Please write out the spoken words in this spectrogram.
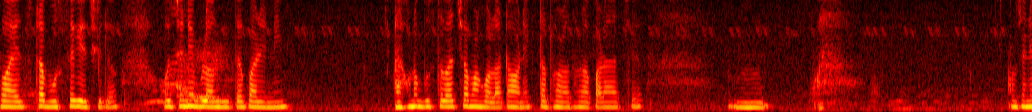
ভয়েসটা বসে গেছিল, ওই জন্যে ব্লগ দিতে পারিনি। এখনও বুঝতে পারছ, আমার গলাটা অনেকটা ধরা ধরা পাড়া আছে। ওই জন্য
